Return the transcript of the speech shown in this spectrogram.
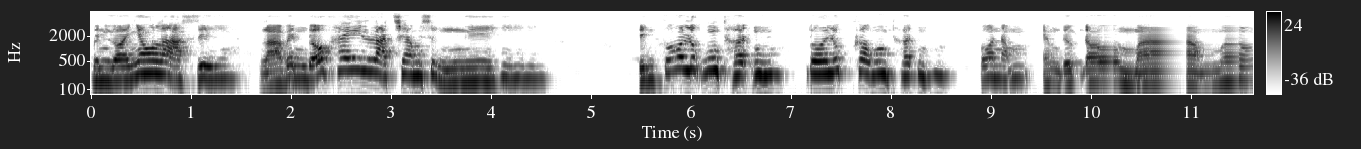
mình gọi nhau là gì? Là bên đỗ hay là chăm sừng nghỉ? Tình có lúc thật đôi lúc không thật. Có năm em được đâu mà mơ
